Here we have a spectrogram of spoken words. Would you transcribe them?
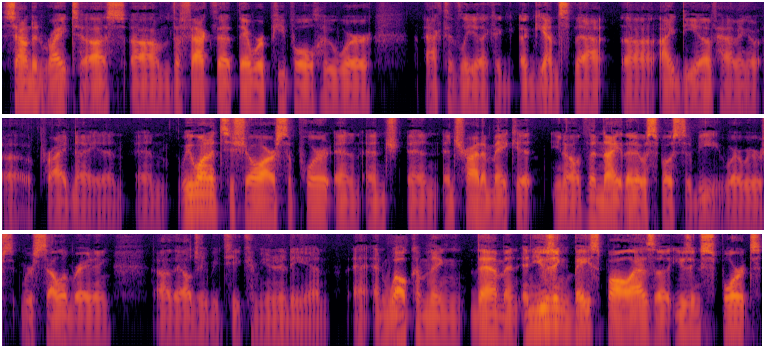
sounded right to us. Um, the fact that there were people who were actively like a, against that uh, idea of having a, a, pride night and and we wanted to show our support and and and and try to make it you know the night that it was supposed to be where we were we're celebrating uh, the LGBT community and and welcoming them and, and using baseball as a using sports.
